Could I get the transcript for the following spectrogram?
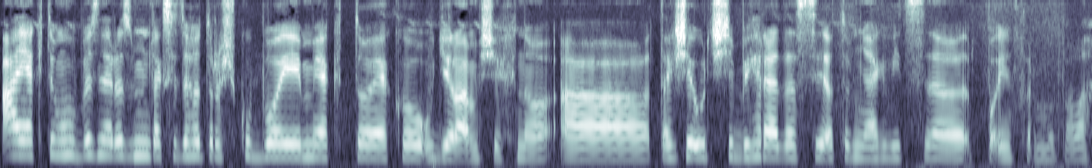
a jak tomu vůbec nerozumím, tak se toho trošku bojím, jak to jako udělám všechno. A, takže určitě bych ráda si o tom nějak víc uh, poinformovala.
